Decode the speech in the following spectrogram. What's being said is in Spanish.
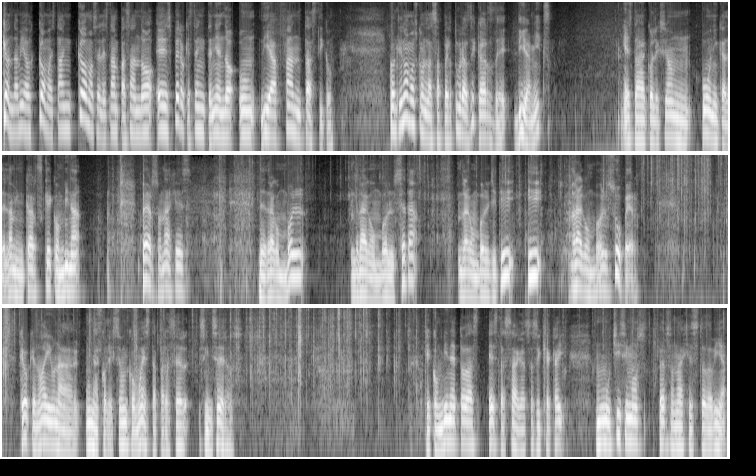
¿Qué onda amigos? ¿Cómo están? ¿Cómo se le están pasando? Espero que estén teniendo un día fantástico. Continuamos con las aperturas de cards de Dyramix. Esta colección única de Lamin Cards que combina personajes de Dragon Ball, Dragon Ball Z, Dragon Ball GT y Dragon Ball Super. Creo que no hay una, una colección como esta, para ser sinceros. Que combine todas estas sagas. Así que acá hay muchísimos personajes todavía.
